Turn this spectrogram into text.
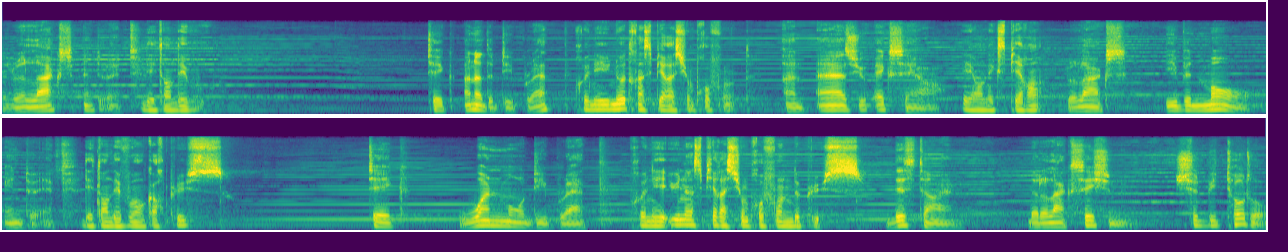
relax into it. détendez-vous. Take another deep breath Prenez une autre inspiration profonde and as you exhale, et en expirant, relax even more into it. détendez-vous encore plus. Take one more deep breath. Prenez une inspiration profonde de plus. This time, the relaxation should be total.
